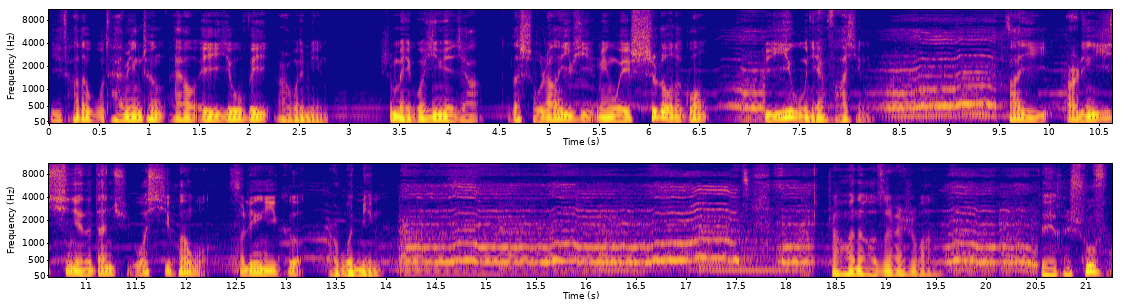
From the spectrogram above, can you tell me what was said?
以他的舞台名称 L A U V 而闻名，是美国音乐家。他的首张 EP 名为《失落的光》，于一五年发行。他以二零一七年的单曲《我喜欢我》和另一个而闻名。转换的好自然是吧？对，很舒服。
